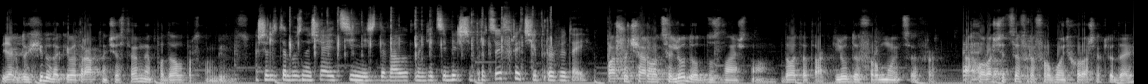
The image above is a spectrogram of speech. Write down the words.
як дохіду, так і витратної частини по девелоперському бізнесу. А що для тебе означає цінність девелопменті? Це більше про цифри чи про людей? В першу чергу це люди однозначно. Давайте так. Люди формують цифри, а хороші цифри формують хороших людей.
